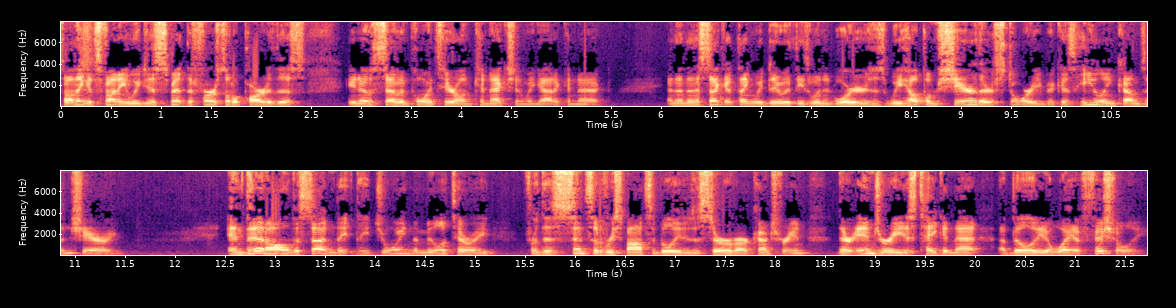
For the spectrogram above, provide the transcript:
So I think it's funny. We just spent the first little part of this, you know, seven points here on connection. We got to connect. And then the second thing we do with these wounded warriors is we help them share their story because healing comes in sharing. And then all of a sudden they, they join the military for this sense of responsibility to serve our country. And their injury has taken that ability away officially.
